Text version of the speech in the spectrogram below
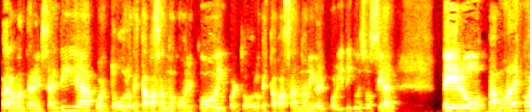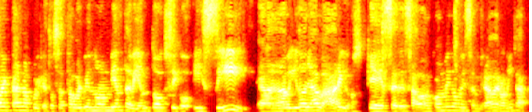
para mantenerse al día por todo lo que está pasando con el COVID, por todo lo que está pasando a nivel político y social, pero vamos a desconectarnos porque esto se está volviendo un ambiente bien tóxico y sí, han habido ya varios que se desahogan conmigo y me dicen, mira Verónica,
